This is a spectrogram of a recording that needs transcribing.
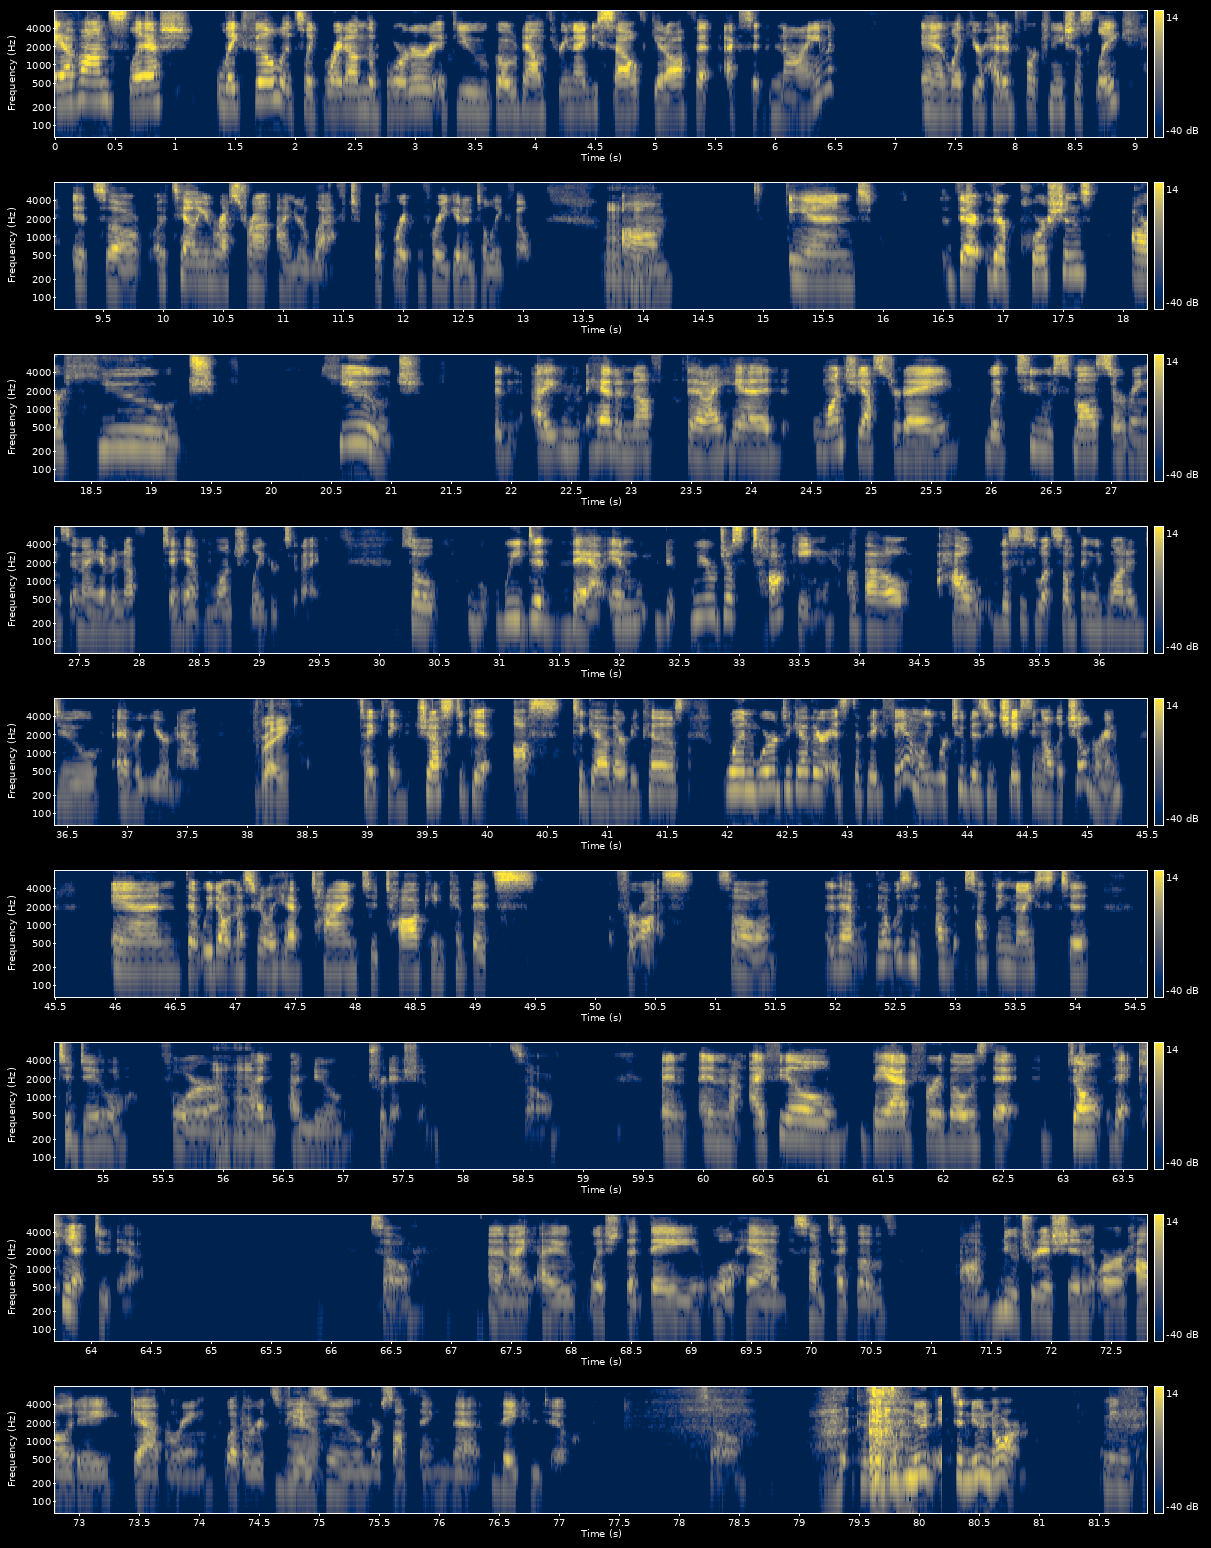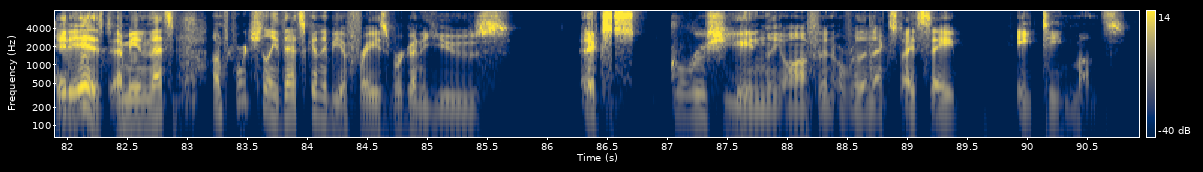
Avon slash Lakeville. It's like right on the border. If you go down 390 South, get off at exit nine, and like you're headed for Conesus Lake. It's a Italian restaurant on your left, right before you get into Lakeville. Mhm. Um, and their their portions are huge, huge. And I had enough that I had lunch yesterday with two small servings, and I have enough to have lunch later today. So we did that, and we were just talking about how this is what something we want to do every year now right. Type thing just to get us together because when we're together as the big family we're too busy chasing all the children and that we don't necessarily have time to talk and kibitz for us. So that that was uh, something nice to to do for Mhm. a, a new tradition. So and and i feel bad for those that don't that can't do that. So and I, I wish that they will have some type of um, new tradition or holiday gathering, whether it's via Yeah. Zoom or something that they can do. So, because it's a new, it's a new norm. I mean, It is. I mean, that's unfortunately that's going to be a phrase we're going to use excruciatingly often over the next, I'd say, eighteen months.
